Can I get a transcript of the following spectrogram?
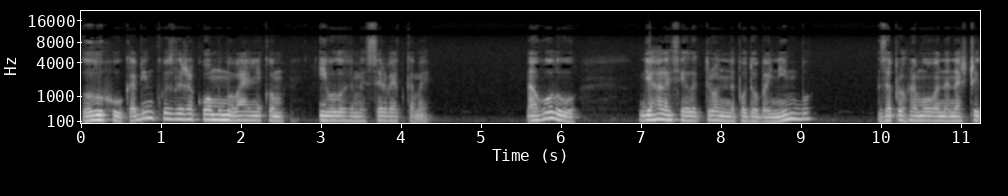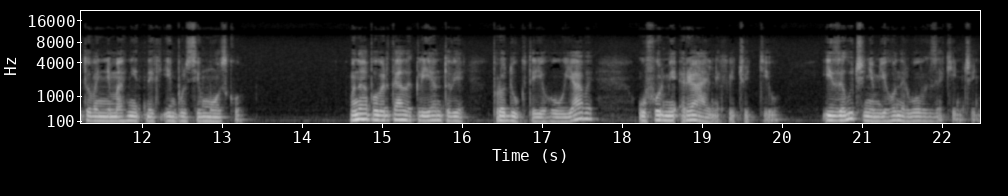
глуху кабінку з лежаком, умивальником і вологими серветками. На голову вдягалася електронна подоба німбу, запрограмована на щитування магнітних імпульсів мозку. Вона повертала клієнтові продукти його уяви у формі реальних відчуттів із залученням його нервових закінчень.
